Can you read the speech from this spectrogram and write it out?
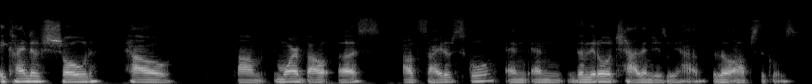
it kind of showed how um, more about us outside of school and and the little challenges we have the little obstacles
